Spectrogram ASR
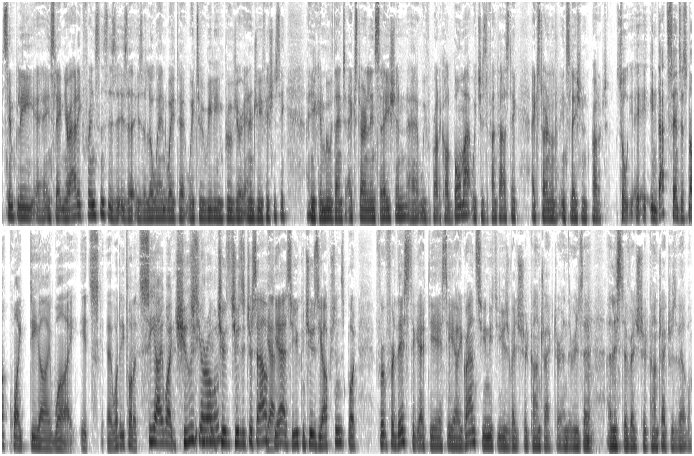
simply uh, insulating your attic, for instance, is is a is a low end way to way to really improve your energy efficiency, and you can move then to external insulation. Uh, we have a product called Baumit, which is a fantastic external insulation product. So, in that sense, it's not quite DIY. It's uh, what do you call it? CIY. Choose your own. Choose choose it yourself. Yeah. Yeah. so you can choose the options, but. For, for this to get the SEAI grants, you need to use a registered contractor, and there is a, Hmm. a list of registered contractors available.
